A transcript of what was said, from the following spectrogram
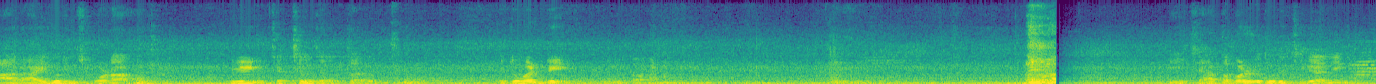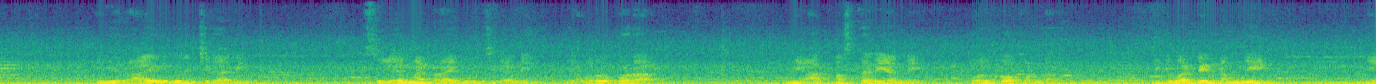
ఆ రాయి గురించి కూడా వీళ్ళు చర్చలు జరుపుతారు. ఇటువంటి ఈ చేతబళ్ళు గురించి కానీ ఈ రాయుల గురించి కానీ సులేమాన్ రాయి గురించి కానీ ఎవరూ కూడా మీ ఆత్మస్థైర్యాన్ని కోల్పోకుండా ఇటువంటి నమ్మి మీ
